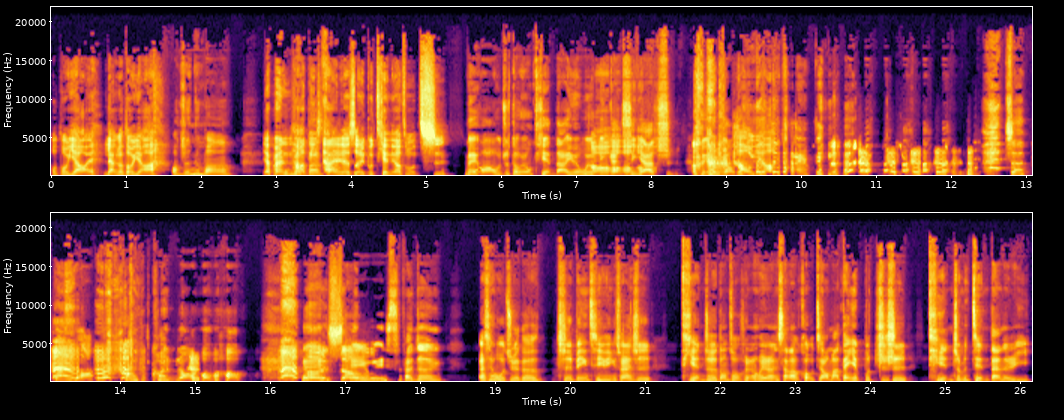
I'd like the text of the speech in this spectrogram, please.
我都要、欸，两个都要啊，哦，真的吗？要不然没它要滴有办法下来的时候你不舔，你要怎么吃？没有啊，我就都用舔的啊、因为我有敏感性牙齿，所以用咬的靠腰太冰了，真的啦，困扰好不好？对好笑哦 Anyways，反正，而且我觉得吃冰淇淋虽然是舔这个动作可能会让人想到口交嘛，但也不只是舔这么简单而已。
